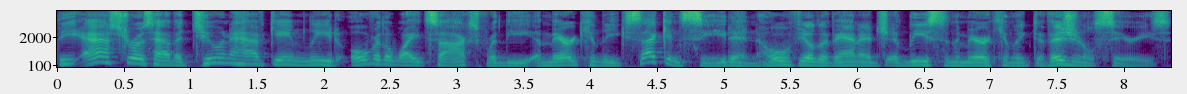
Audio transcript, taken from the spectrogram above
The Astros have a two and a half game lead over the White Sox for the American League second seed and home field advantage, at least in the American League Divisional Series.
